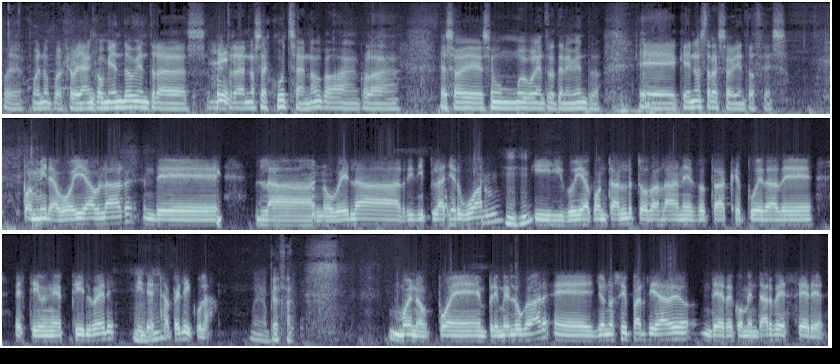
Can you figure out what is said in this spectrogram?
Pues bueno, pues que vayan comiendo mientras, mientras nos escuchan, ¿no? Con la- con la- eso es un muy buen entretenimiento. Eh, ¿Qué nos traes hoy entonces? Pues mira, voy a hablar de la novela Ready Player One y voy a contarle todas las anécdotas que pueda de Steven Spielberg y de esta película. Venga, empieza. Bueno, pues en primer lugar, eh, yo no soy partidario de recomendar bestsellers,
